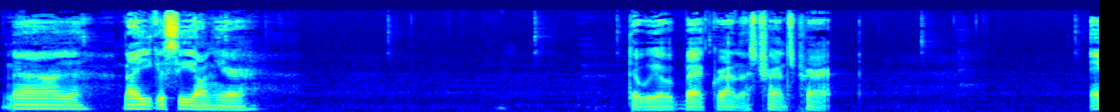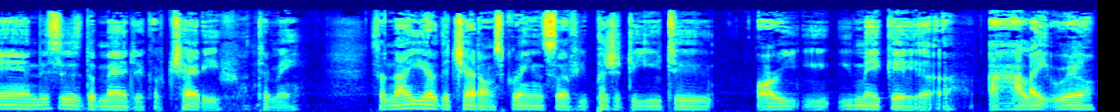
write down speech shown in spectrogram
Now, yeah, now you can see on here that we have a background that's transparent. And this is the magic of Chatty to me. So now you have the chat on screen. So if you push it to YouTube or you, you make a, uh, a highlight reel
